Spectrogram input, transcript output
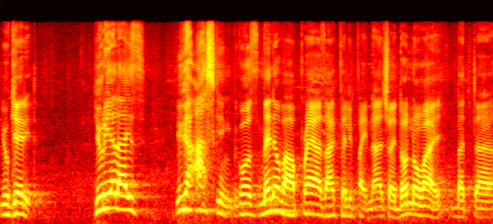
You get it. You realize you are asking because many of our prayers are actually financial. I don't know why, but uh,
